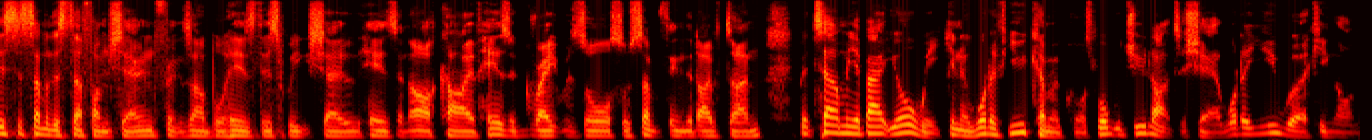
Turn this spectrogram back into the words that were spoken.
this is some of the stuff I'm sharing. For example, here's this week's show. Here's an archive. Here's a great resource or something that I've done. But tell me about your week. You know, what have you come across? What would you like to share? What are you working on?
